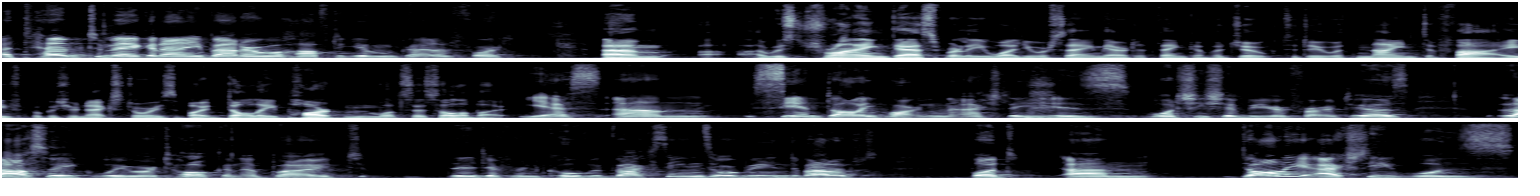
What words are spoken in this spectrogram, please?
attempt to make it any better, we'll have to give him credit for it. Um, I was trying desperately while you were saying there to think of a joke to do with nine to five because your next story is about Dolly Parton. What's this all about? Yes, um, Saint Dolly Parton actually is what she should be referred to as. Last week we were talking about the different COVID vaccines that were being developed, but um, Dolly actually was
